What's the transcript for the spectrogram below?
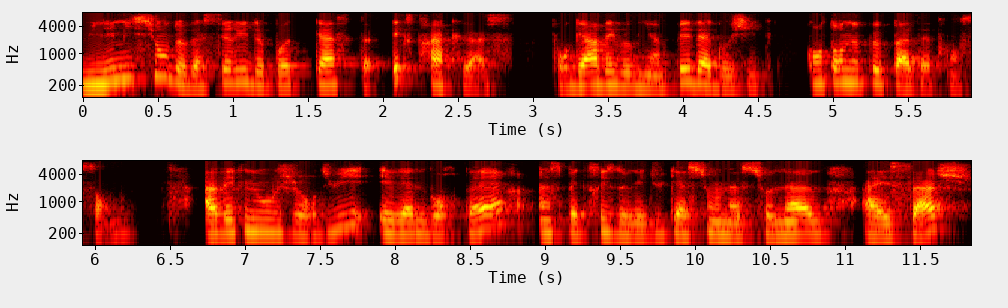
une émission de la série de podcasts Extra Classe pour garder le lien pédagogique quand on ne peut pas être ensemble. Avec nous aujourd'hui, Hélène Bourpère, inspectrice de l'éducation nationale à SH,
